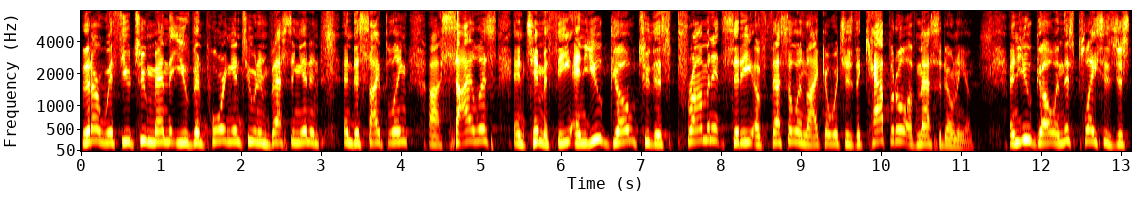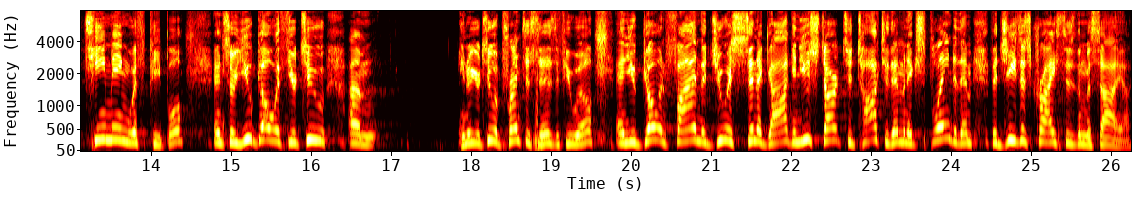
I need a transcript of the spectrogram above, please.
that are with you two men that you've been pouring into and investing in and, and discipling uh, silas and timothy. And you go to this prominent city of thessalonica which is the capital of macedonia. And you go and this place is just teeming with people. And so you go with your two um, you know, your two apprentices, if you will, and you go and find the Jewish synagogue and you start to talk to them and explain to them that Jesus Christ is the Messiah.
